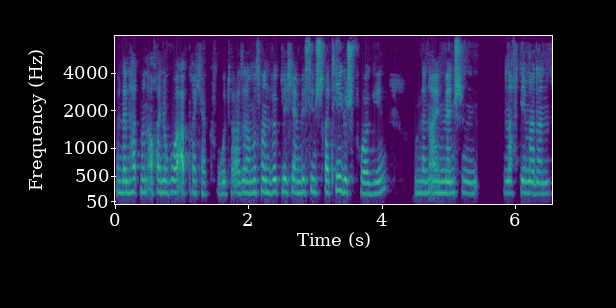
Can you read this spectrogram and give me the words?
Und dann hat man auch eine hohe Abbrecherquote. Also da muss man wirklich ein bisschen strategisch vorgehen, um dann einen Menschen, nachdem er dann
